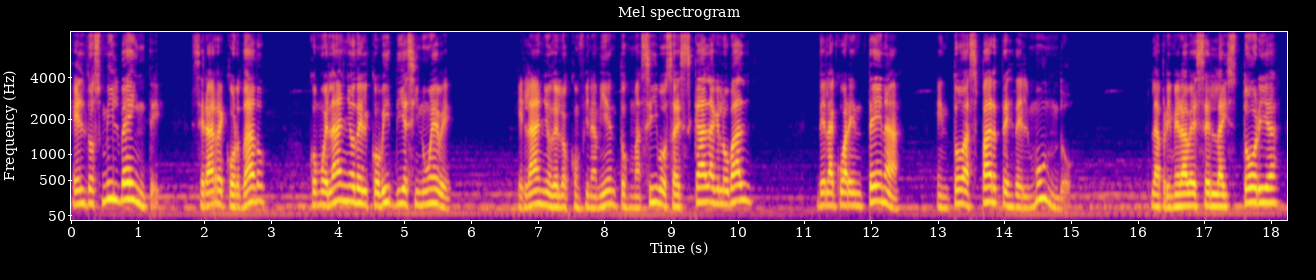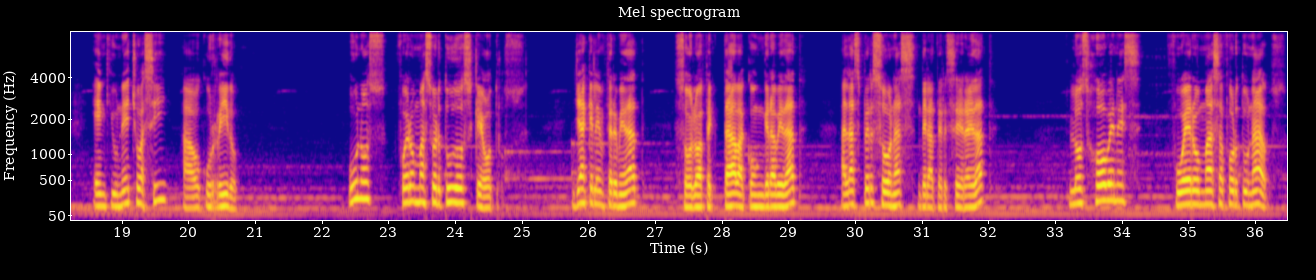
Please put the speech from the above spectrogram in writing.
El 2020 será recordado como el año del COVID-19, el año de los confinamientos masivos a escala global, de la cuarentena en todas partes del mundo. La primera vez en la historia en que un hecho así ha ocurrido. Unos fueron más suertudos que otros, ya que la enfermedad solo afectaba con gravedad a las personas de la tercera edad. Los jóvenes fueron más afortunados.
